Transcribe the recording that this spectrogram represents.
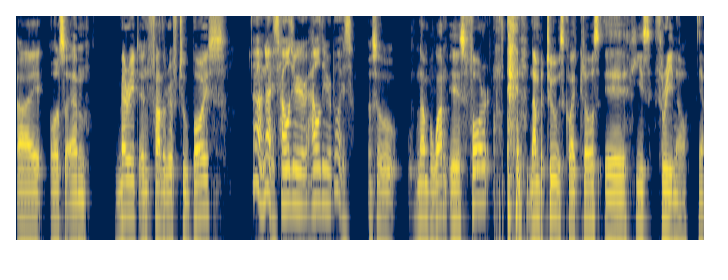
I also am married and father of two boys. Oh, nice. How old are your How old are your boys? So number one is four, and number two is quite close. Uh, he's three now. Yeah.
